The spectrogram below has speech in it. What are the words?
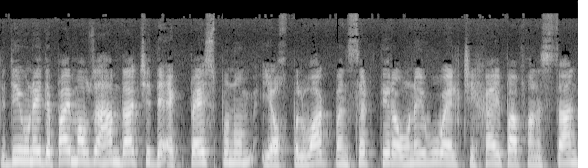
د دې اونۍ د پای موضوع هم دا چې د اکپیس په نوم یو خپلواک بنسټ تیر اونۍ وویل چې خای په افغانستان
